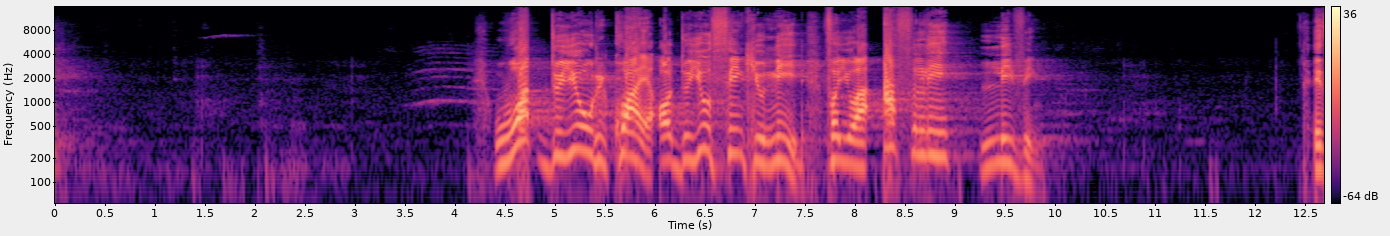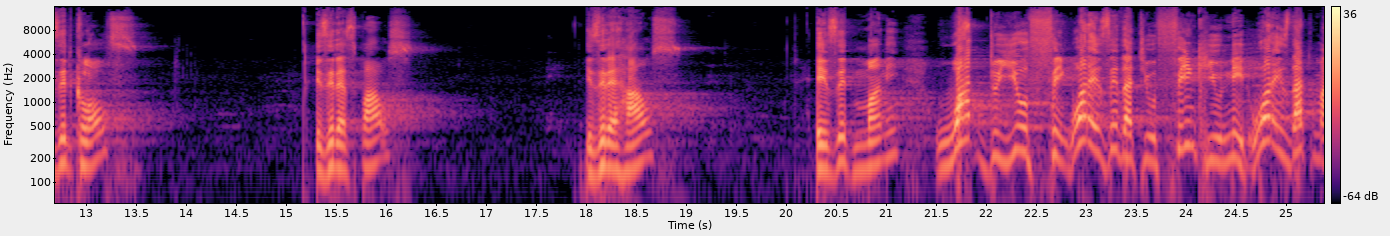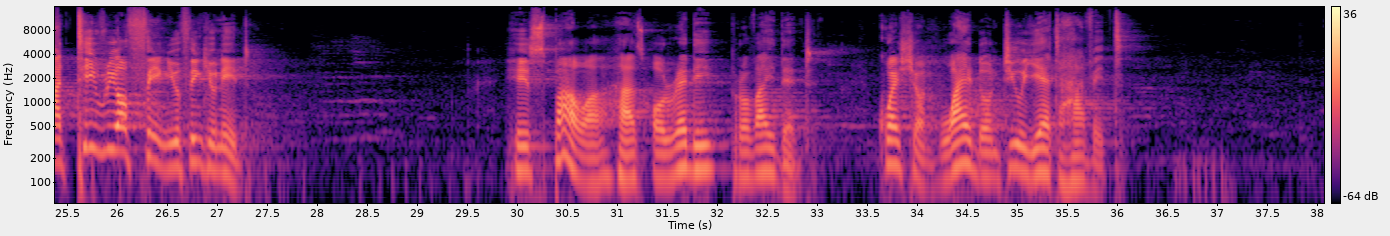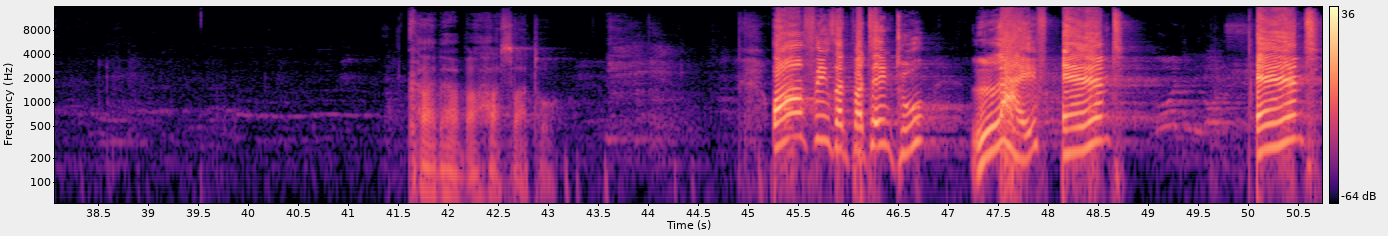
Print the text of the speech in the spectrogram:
What do you require or do you think you need for your earthly living? Is it clothes? Is it a spouse? Is it a house? Is it money? What do you think? What is it that you think you need? What is that material thing you think you need? His power has already provided. Question Why don't you yet have it? Kadabahasato. All things that pertain to life and and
